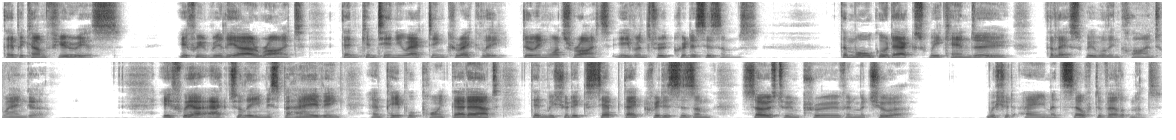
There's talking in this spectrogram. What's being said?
they become furious. If we really are right, then continue acting correctly, doing what's right, even through criticisms. The more good acts we can do, the less we will incline to anger. If we are actually misbehaving and people point that out, then we should accept that criticism so as to improve and mature. We should aim at self development.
